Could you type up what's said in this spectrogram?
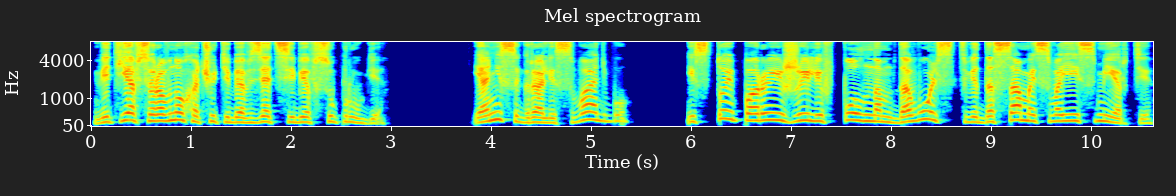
ведь я все равно хочу тебя взять себе в супруги». И они сыграли свадьбу, и с той поры жили в полном довольстве до самой своей смерти.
